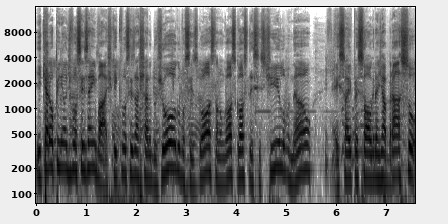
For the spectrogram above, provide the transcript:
E quero a opinião de vocês aí embaixo. O que, que vocês acharam do jogo? Vocês gostam, não gostam? Gostam desse estilo? Não? É isso aí, pessoal. Grande abraço,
